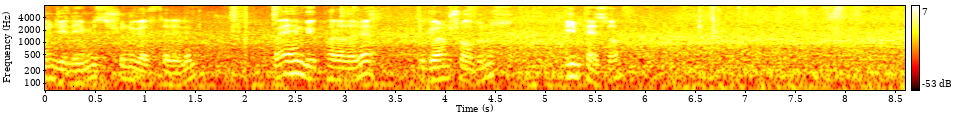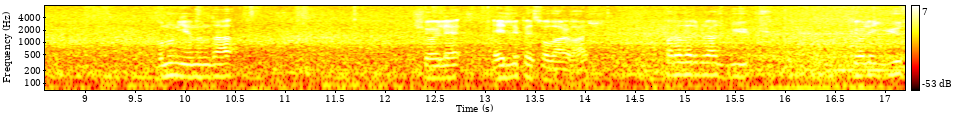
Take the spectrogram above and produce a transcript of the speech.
önceliğimiz şunu gösterelim. Ve en büyük paraları bu görmüş olduğunuz 1000 peso. Bunun yanında şöyle 50 pesolar var. Paraları biraz büyük. Şöyle 100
